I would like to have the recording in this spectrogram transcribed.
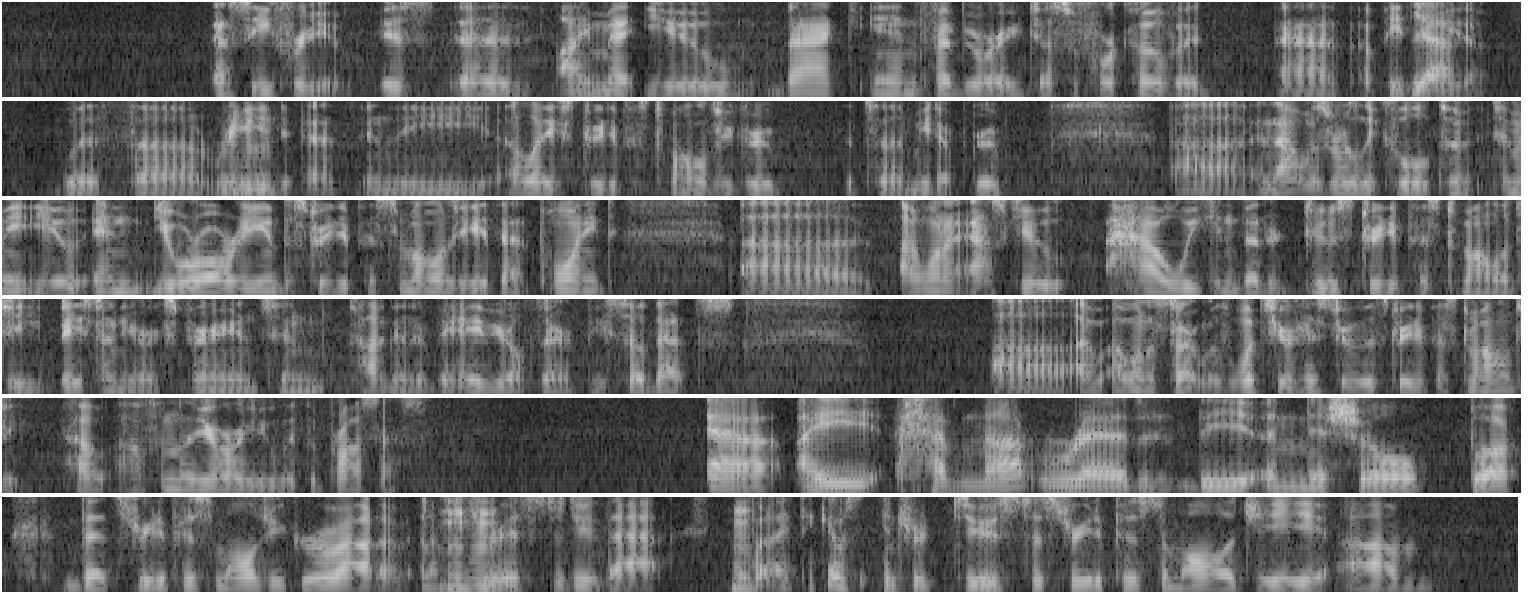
SE for you. Is uh, I met you back in February, just before COVID, at a pizza Yeah. meetup with uh, Reed at, in the LA Street Epistemology group. It's a meetup group. Uh, and that was really cool to, to meet you. And you were already into street epistemology at that point. Uh, I want to ask you how we can better do street epistemology based on your experience in cognitive behavioral therapy. So that's, uh, I, I want to start with what's your history with street epistemology? How, how familiar are you with the process? Yeah, I have not read the initial book that street epistemology grew out of, and I'm Mhm. curious to do that. Hmm. But I think I was introduced to street epistemology um,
